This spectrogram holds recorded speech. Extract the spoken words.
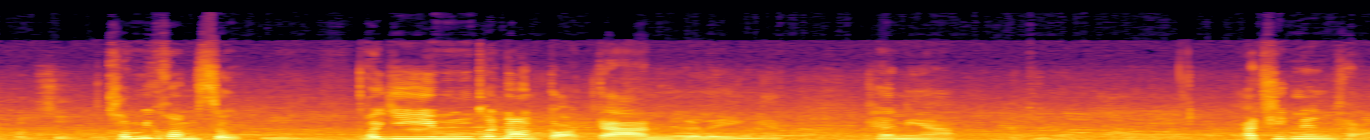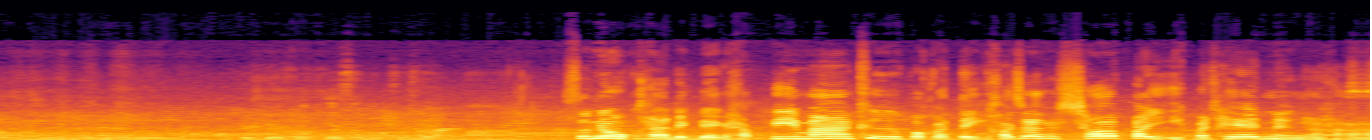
มีความสุขเขามีความสุขอืมเขายิ้มเขานอนกอดกันเอออะไรอย่างเงี้ยแค่เนี้ยอาทิตย์หนึ่งค่ะ เด็กๆก็คือสนุกสนานมากสนุกค่ะ เด็กๆแฮปปี้มากคือปกติเขาจะชอบไปอีกประเทศหนึ่งอะค่ะ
